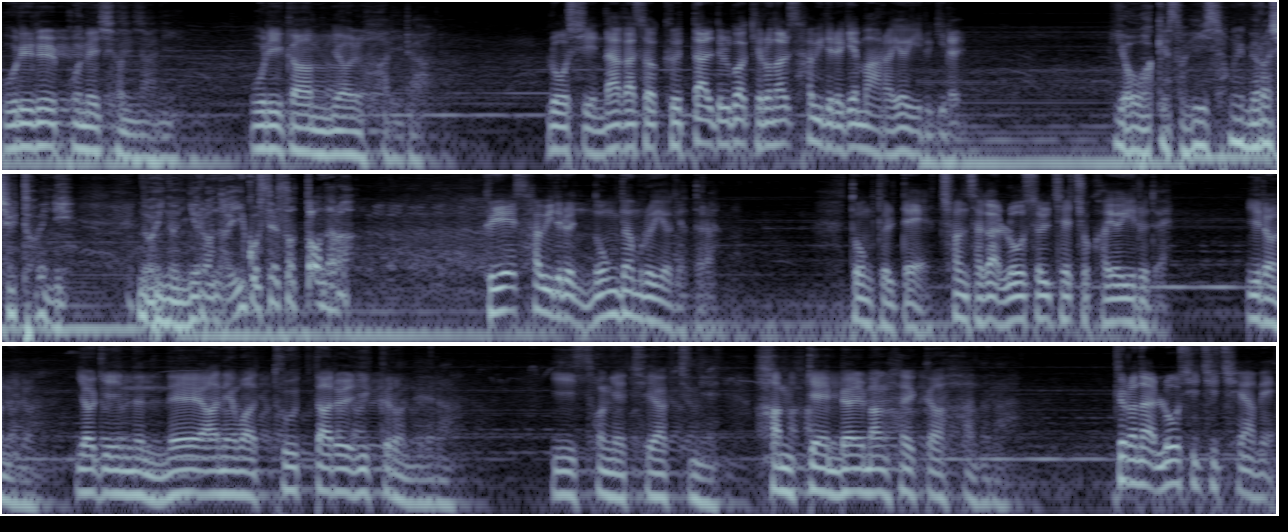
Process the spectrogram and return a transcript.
우리를 보내셨나니 우리가 멸하리라. 롯이 나가서 그 딸들과 결혼할 사위들에게 말하여 이르기를. 여호와께서 이 성을 멸하실 터이니 너희는 일어나 이곳에서 떠나라. 그의 사위들은 농담으로 여겼더라. 동틀 때 천사가 롯을 재촉하여 이르되 일어나라. 여기 있는 내 아내와 두 딸을 이끌어내라. 이 성의 죄악 중에 함께 멸망할까 하노라 그러나 롯이 지체함에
